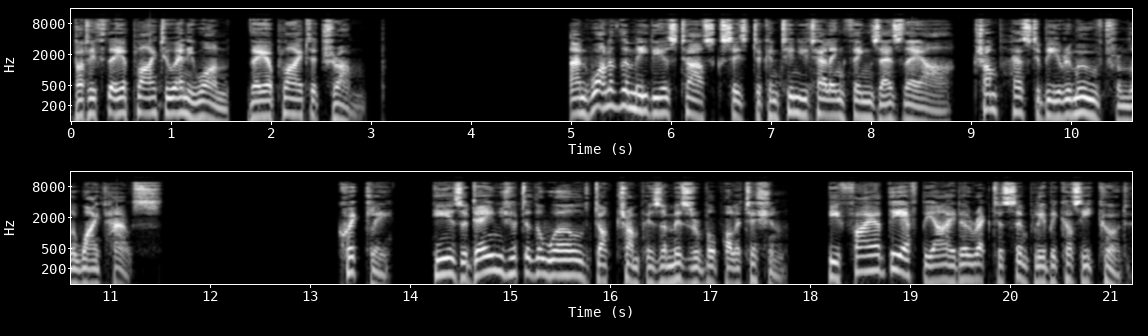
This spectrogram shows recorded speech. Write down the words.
But if they apply to anyone, they apply to Trump. And one of the media's tasks is to continue telling things as they are, Trump has to be removed from the White House. Quickly. He is a danger to the world. Trump is a miserable politician. He fired the FBI director simply because he could.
